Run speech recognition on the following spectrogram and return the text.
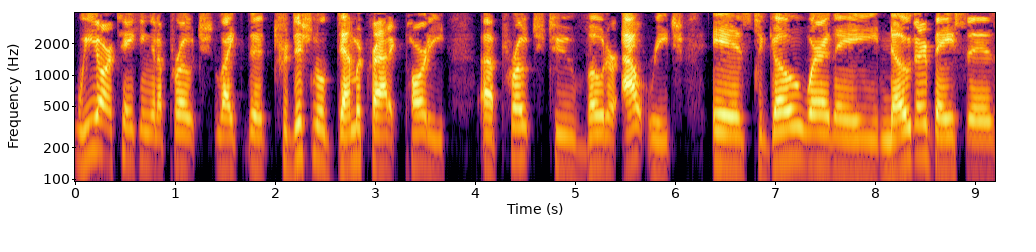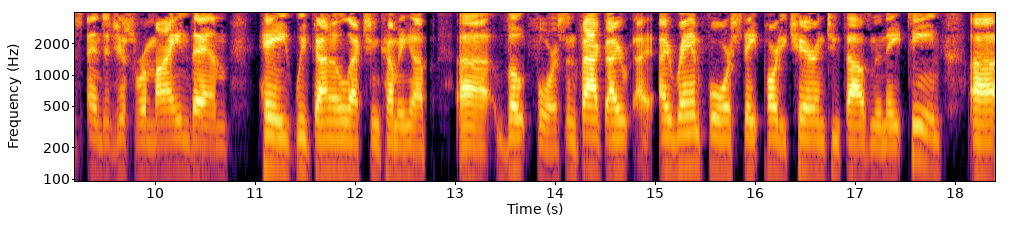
we are taking an approach like the traditional Democratic Party approach to voter outreach is to go where they know their bases and to just remind them, hey, we've got an election coming up uh, vote for us. In fact, I, I, I ran for state party chair in 2018 uh,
